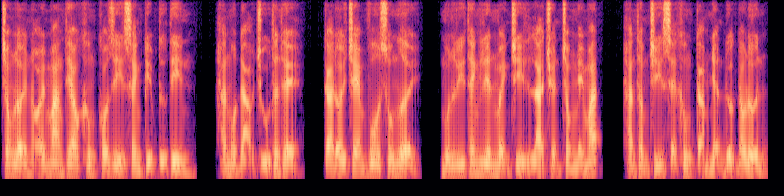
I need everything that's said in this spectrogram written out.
trong lời nói mang theo không có gì sánh kịp tự tin, hắn một đạo chủ thân thể, cả đời chém vô số người, muốn lý thanh liên mệnh chỉ là chuyện trong nháy mắt, hắn thậm chí sẽ không cảm nhận được đau đớn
